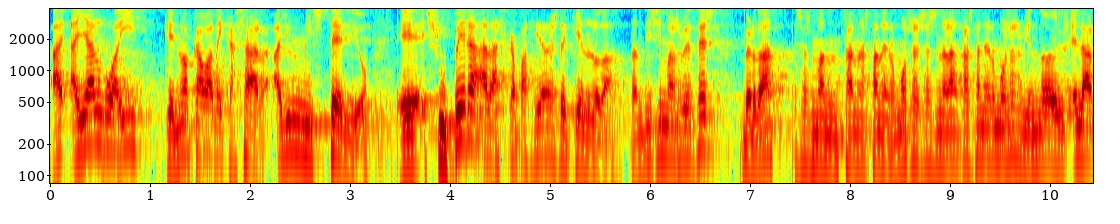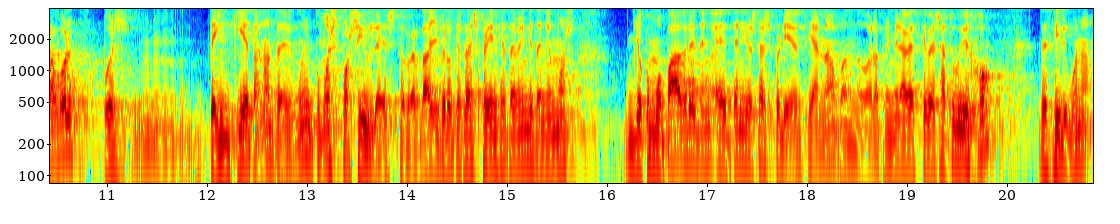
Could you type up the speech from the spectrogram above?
Hay, algo ahí que no acaba de casar, hay un misterio, eh, supera a las capacidades de quien lo da. Tantísimas veces, ¿verdad? Esas manzanas tan hermosas, esas naranjas tan hermosas, viendo el, árbol, pues mm, te inquieta, ¿no? ¿Cómo es posible esto, verdad? Yo creo que es la experiencia también que tenemos, yo como padre he tenido esta experiencia, ¿no? Cuando la primera vez que ves a tu hijo, decir, bueno,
